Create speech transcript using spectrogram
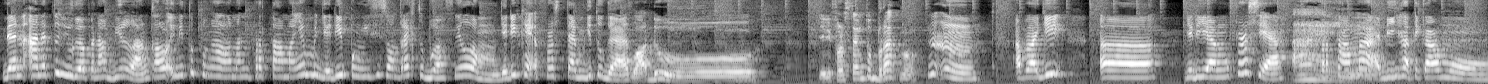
Dan Anet tuh juga pernah bilang kalau ini tuh pengalaman pertamanya menjadi pengisi soundtrack sebuah film. Jadi kayak first time gitu, guys. Waduh. Jadi first time tuh berat loh. Mm-mm. Apalagi eh, jadi yang first ya, Ay. pertama di hati kamu.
